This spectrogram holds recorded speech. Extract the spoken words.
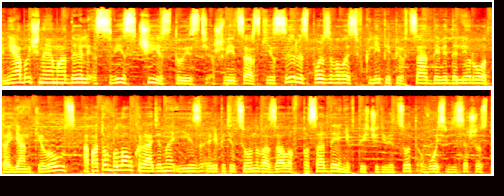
Необычная модель Swiss Cheese, то есть швейцарский сыр, использовалась в клипе певца Дэвида Лерота «Янки Роуз», а потом была украдена из репетиционного зала в Пасадене в 1986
